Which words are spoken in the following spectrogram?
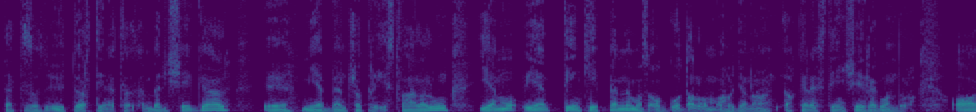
tehát ez az ő története az emberiséggel, mi ebben csak részt vállalunk. Ilyen, ilyen tényképpen nem az aggodalom, ahogyan a, a kereszténységre gondolok. A,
